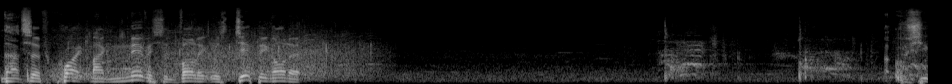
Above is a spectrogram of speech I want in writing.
That's a quite magnificent volley. It was dipping on it. Oh, she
